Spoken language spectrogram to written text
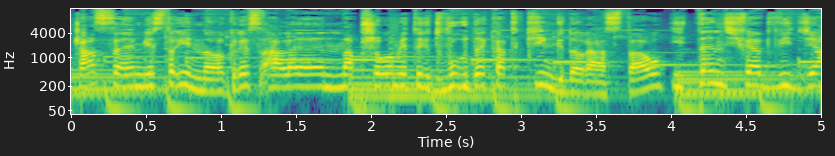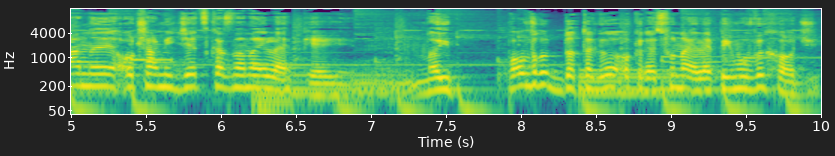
Czasem jest to inny okres, ale na przełomie tych dwóch dekad King dorastał i ten świat widziany oczami dziecka zna najlepiej. No i powrót do tego okresu najlepiej mu wychodzi.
